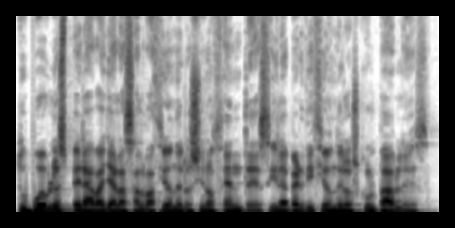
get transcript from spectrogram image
Tu pueblo esperaba ya la salvación de los inocentes y la perdición de los culpables,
